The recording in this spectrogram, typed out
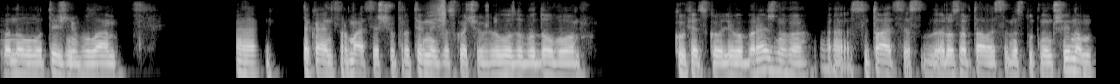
минулому тижні була е, така інформація, що противник заскочив жилу забудову Куп'янського лівобережного. Е, ситуація розгорталася наступним чином.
